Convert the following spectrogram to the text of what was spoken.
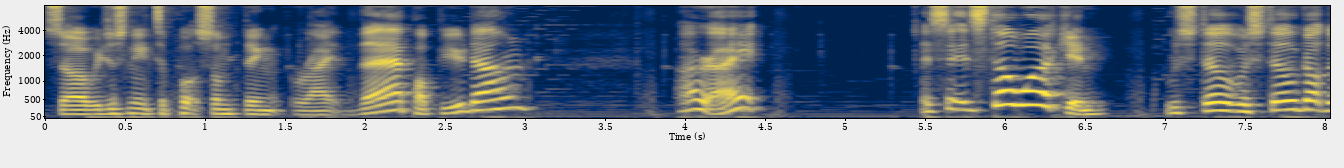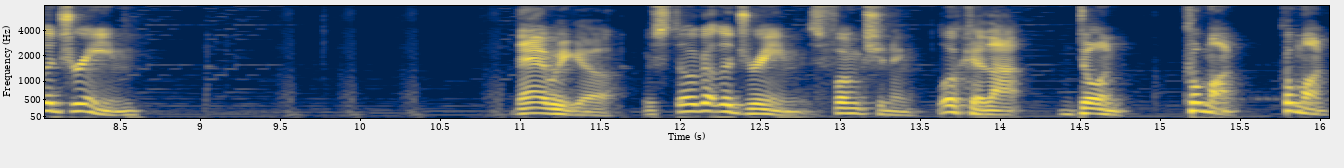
So we just need to put something right there. Pop you down. All right. It's it's still working. We still we still got the dream. There we go. We still got the dream. It's functioning. Look at that. Done. Come on. Come on.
